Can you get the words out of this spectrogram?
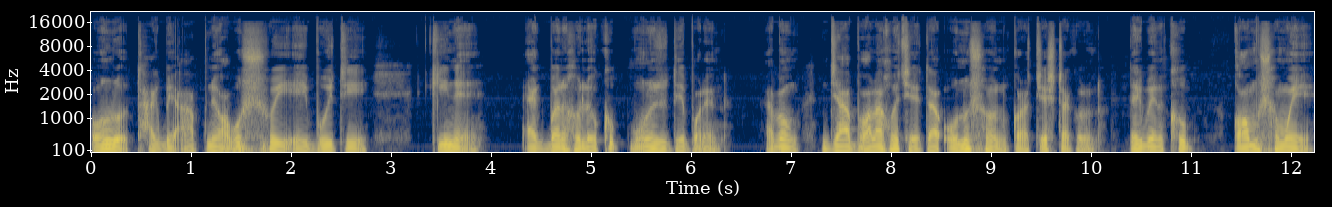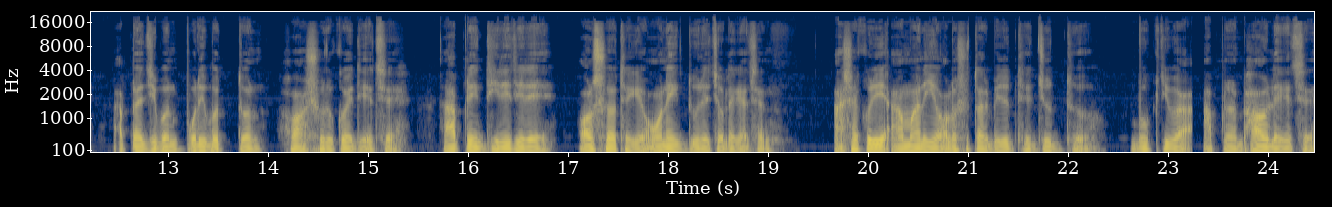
অনুরোধ থাকবে, আপনি অবশ্যই এই বইটি কিনে একবার হলেও খুব মনোযোগ দিয়ে পড়েন এবং যা বলা হয়েছে তা অনুসরণ করার চেষ্টা করুন। দেখবেন খুব কম সময়ে আপনার জীবন পরিবর্তন হওয়া শুরু করে দিয়েছে। আপনি ধীরে ধীরে অলসতা থেকে অনেক দূরে চলে গেছেন। আশা করি আমার এই অলসতার বিরুদ্ধে যুদ্ধ বুকটি বা আপনার ভাও লেগেছে।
